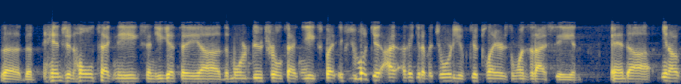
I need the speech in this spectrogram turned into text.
the the hinge and hold techniques, and you get the uh, the more neutral techniques. But if you look at, I, I think at a majority of good players, the ones that I see, and and uh, you know,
